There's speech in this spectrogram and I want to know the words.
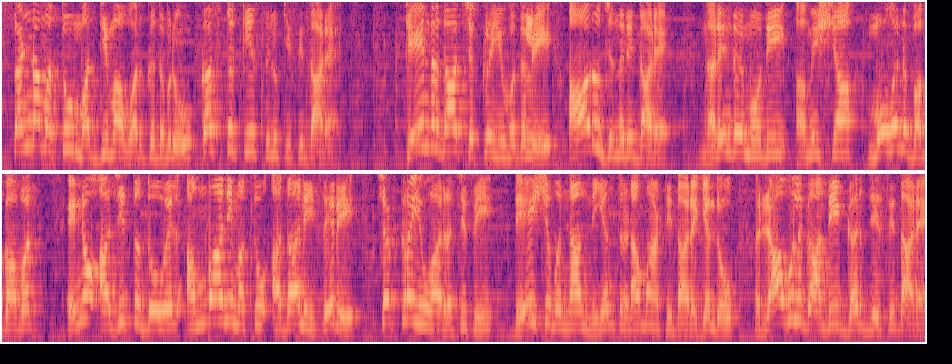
ಸಣ್ಣ ಮತ್ತು ಮಧ್ಯಮ ವರ್ಗದವರು ಕಷ್ಟಕ್ಕೆ ಸಿಲುಕಿಸಿದ್ದಾರೆ. ಕೇಂದ್ರದ ಚಕ್ರವ್ಯೂಹದಲ್ಲಿ ಆರು ಜನರಿದ್ದಾರೆ. ನರೇಂದ್ರ ಮೋದಿ, ಅಮಿತ್ ಶಾ, ಮೋಹನ್ ಬಗಾವತ್ ಇನ್ನು ಅಜಿತ್ ದೋವೆಲ್, ಅಂಬಾನಿ ಮತ್ತು ಅದಾನಿ ಸೇರಿ ಚಕ್ರವ್ಯೂಹ ರಚಿಸಿ ದೇಶವನ್ನ ನಿಯಂತ್ರಣ ಮಾಡ್ತಿದ್ದಾರೆ ಎಂದು ರಾಹುಲ್ ಗಾಂಧಿ ಗರ್ಜಿಸಿದ್ದಾರೆ.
